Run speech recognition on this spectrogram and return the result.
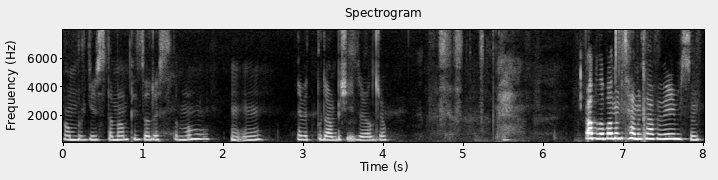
Hamburger istemem, pizza istemem. Evet buradan bir şeyler alacağım. Abla bana bir tane kahve verir misin?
